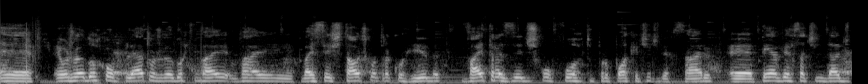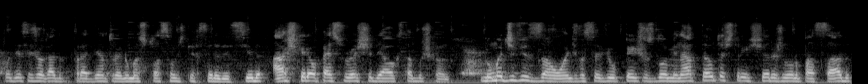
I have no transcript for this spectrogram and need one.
É, é, um jogador completo, um jogador que vai, vai, vai ser stout contra a corrida, vai trazer desconforto pro pocket adversário, é, tem a versatilidade de poder ser jogado para dentro aí numa situação de terceira descida. Acho que ele é o pass rush ideal que está buscando. Numa divisão onde você viu o Peixes dominar tanto as trincheiras no ano passado,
